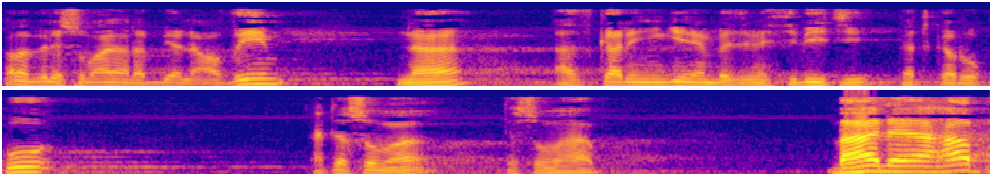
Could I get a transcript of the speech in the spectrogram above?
كما بل سبحان ربي العظيم نا أذكار نجين بذي مثبيتي كتك الركوع أتسمى تسمى هاب بعد هاب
